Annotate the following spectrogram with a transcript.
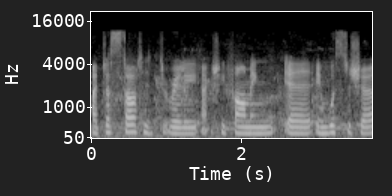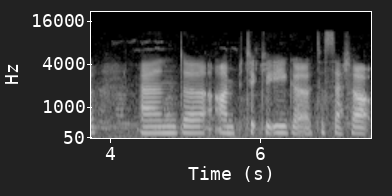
I've just started really actually farming uh, in Worcestershire and uh, I'm particularly eager to set up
